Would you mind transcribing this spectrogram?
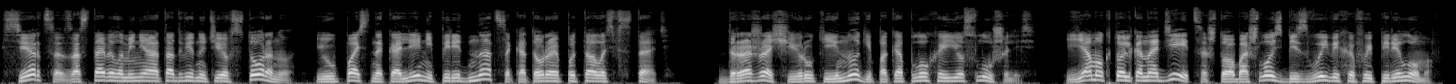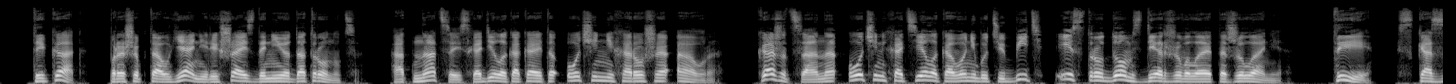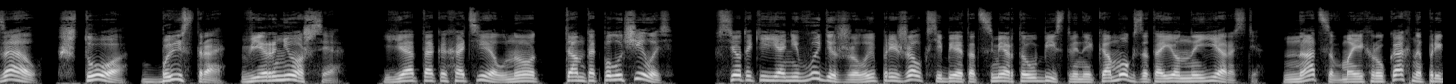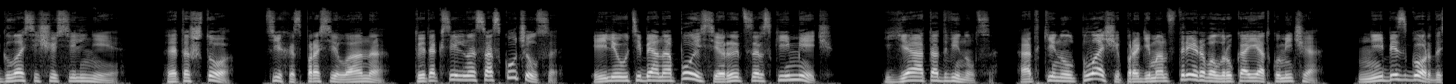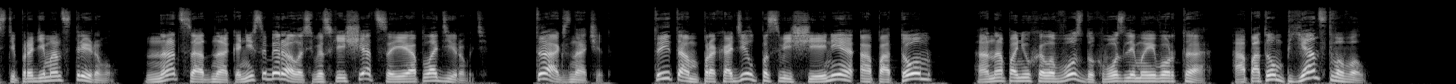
Сердце заставило меня отодвинуть ее в сторону и упасть на колени перед Натса, которая пыталась встать. Дрожащие руки и ноги пока плохо ее слушались. Я мог только надеяться, что обошлось без вывихов и переломов. «Ты как?» – прошептал я, не решаясь до нее дотронуться. От Наца исходила какая-то очень нехорошая аура. Кажется, она очень хотела кого-нибудь убить и с трудом сдерживала это желание. «Ты сказал, что быстро вернешься!» Я так и хотел, но там так получилось. Все-таки я не выдержал и прижал к себе этот смертоубийственный комок затаенной ярости. Наца в моих руках напряглась еще сильнее. «Это что?» — тихо спросила она. Ты так сильно соскучился? Или у тебя на поясе рыцарский меч?» Я отодвинулся, откинул плащ и продемонстрировал рукоятку меча. Не без гордости продемонстрировал. Наца, однако, не собиралась восхищаться и аплодировать. «Так, значит, ты там проходил посвящение, а потом...» Она понюхала воздух возле моего рта. «А потом пьянствовал?»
